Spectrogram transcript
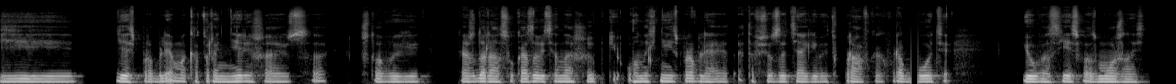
И есть проблемы, которые не решаются, что вы каждый раз указываете на ошибки, он их не исправляет, это все затягивает в правках, в работе, и у вас есть возможность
